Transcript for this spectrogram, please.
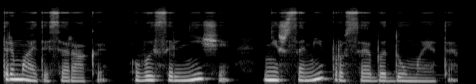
Тримайтеся, раки, ви сильніші, ніж самі про себе думаєте.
